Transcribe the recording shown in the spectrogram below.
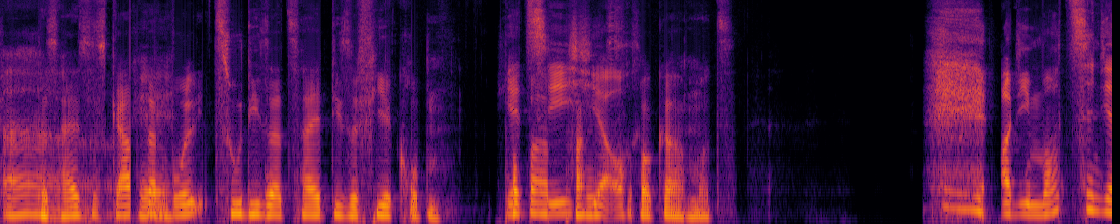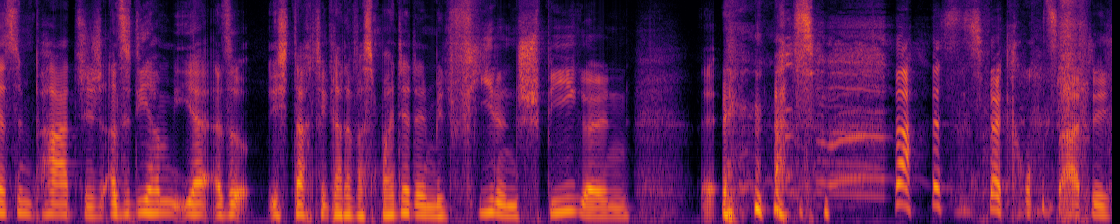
ah, das heißt, es gab okay. dann wohl zu dieser Zeit diese vier Gruppen. Popper, Jetzt sehe ich Punks, hier auch Rocker, Mods. Oh, die Mods sind ja sympathisch. Also die haben ja, also ich dachte gerade, was meint er denn mit vielen Spiegeln? Äh, also, das ist ja großartig.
